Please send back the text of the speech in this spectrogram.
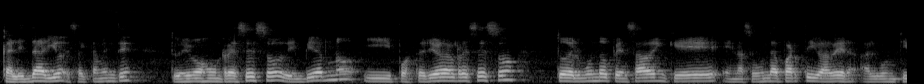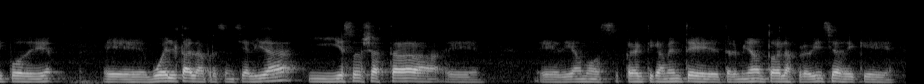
calendario, exactamente. Tuvimos un receso de invierno y posterior al receso todo el mundo pensaba en que en la segunda parte iba a haber algún tipo de eh, vuelta a la presencialidad y eso ya está, eh, digamos, prácticamente terminado en todas las provincias de que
